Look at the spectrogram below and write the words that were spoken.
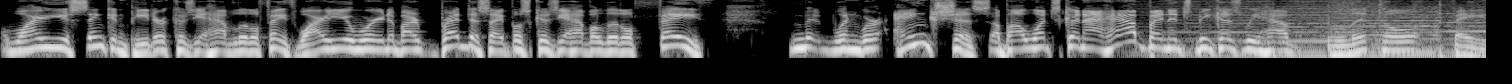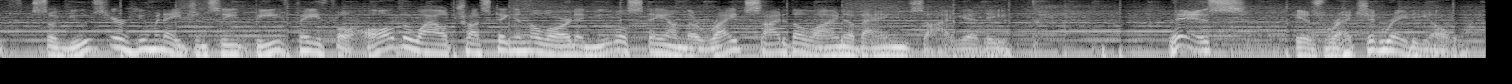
why are you sinking, Peter? Because you have little faith. Why are you worried about bread disciples? Because you have a little faith. When we're anxious about what's going to happen, it's because we have little faith. So use your human agency, be faithful, all the while trusting in the Lord, and you will stay on the right side of the line of anxiety. This is Wretched Radio.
